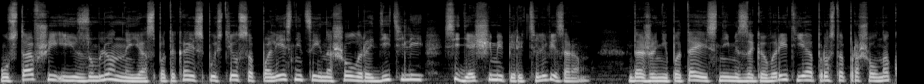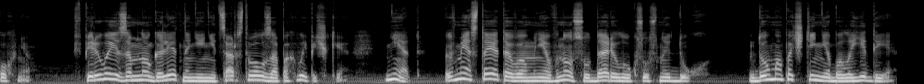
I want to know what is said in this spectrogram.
Уставший и изумленный я, спотыкаясь, спустился по лестнице и нашел родителей, сидящими перед телевизором. Даже не пытаясь с ними заговорить, я просто прошел на кухню. Впервые за много лет на ней не царствовал запах выпечки. Нет, вместо этого мне в нос ударил уксусный дух. Дома почти не было еды.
